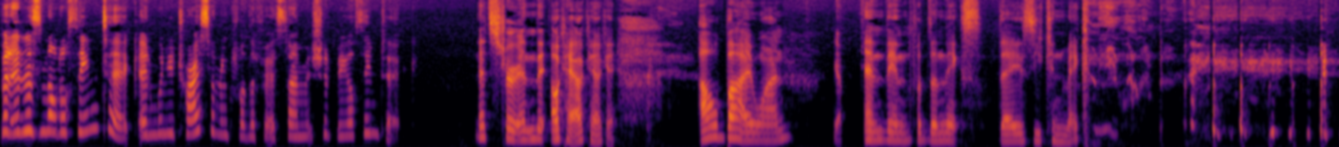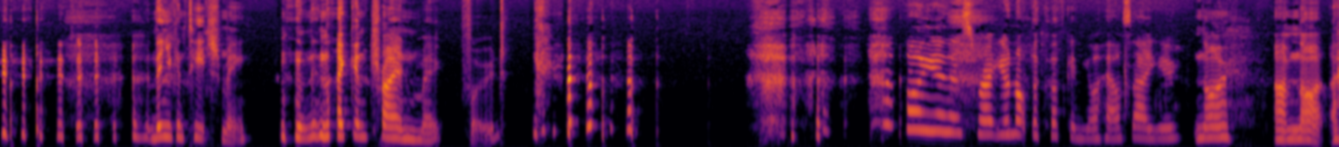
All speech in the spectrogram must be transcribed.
but it is not authentic, and when you try something for the first time, it should be authentic. That's true. And the, okay, okay, okay. I'll buy one. Yep. And then for the next days, you can make me one. then you can teach me. then I can try and make food. Oh yeah, that's right. You're not the cook in your house, are you? No, I'm not.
